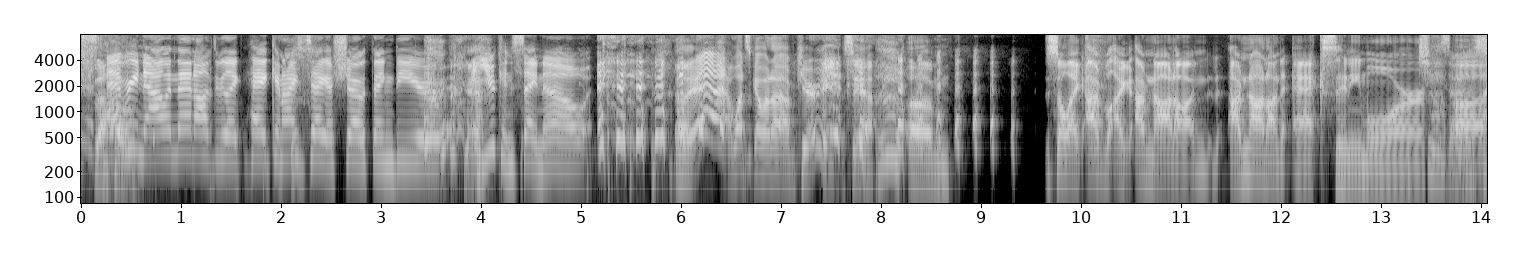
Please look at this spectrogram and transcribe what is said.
so Every now and then I'll have to be like, hey, can I say a show thing to you? you can say no. Uh, yeah, what's going on? I'm curious. Yeah. Um, so like I'm like I'm not on I'm not on X anymore. Jesus. Uh,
